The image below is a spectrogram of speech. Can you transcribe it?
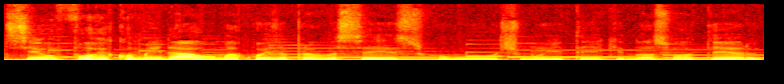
se eu for recomendar alguma coisa para vocês como último item aqui do nosso roteiro,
